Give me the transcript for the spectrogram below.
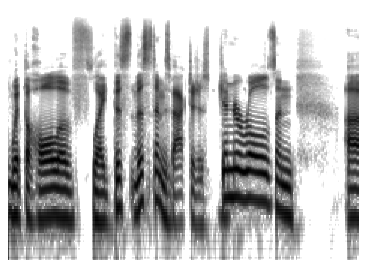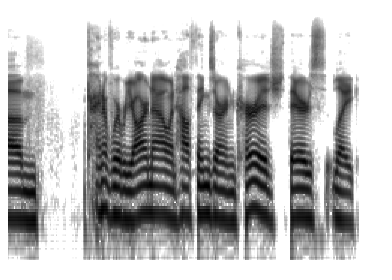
with the whole of like this this stems back to just gender roles and um kind of where we are now and how things are encouraged there's like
